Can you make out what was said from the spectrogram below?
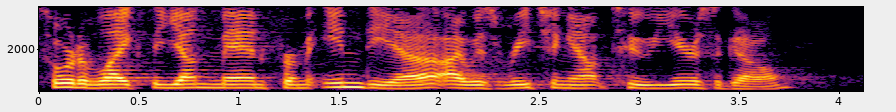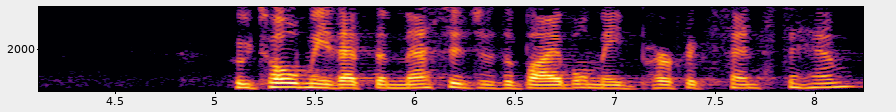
Sort of like the young man from India I was reaching out to years ago, who told me that the message of the Bible made perfect sense to him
